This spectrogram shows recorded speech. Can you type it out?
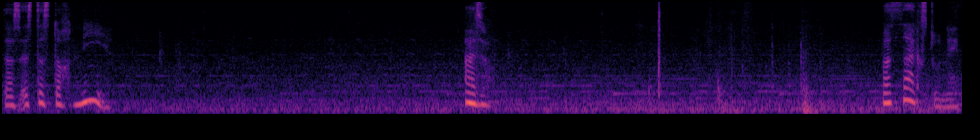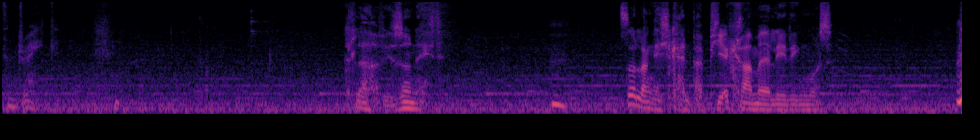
Das ist es doch nie. Also. Was sagst du, Nathan Drake? Klar, wieso nicht? Solange ich kein Papierkram erledigen muss.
